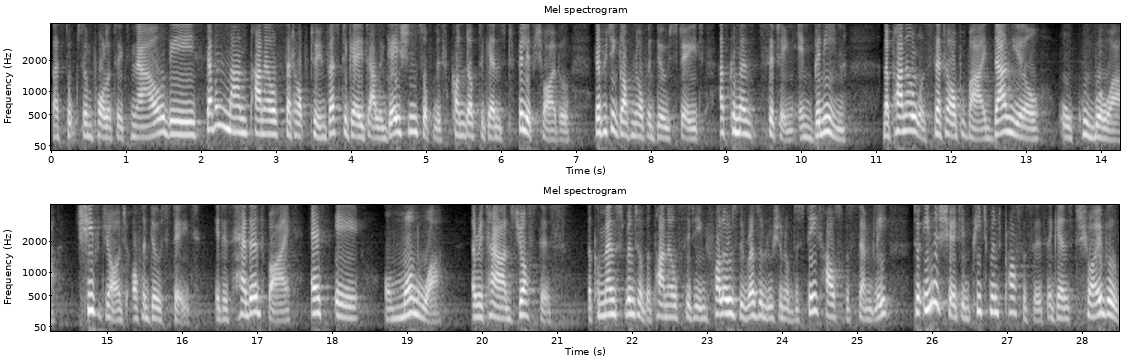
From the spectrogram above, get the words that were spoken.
Let's talk some politics now. The seven-man panel set up to investigate allegations of misconduct against Philip Shaibu Deputy Governor of Edo State, has commenced sitting in Benin. The panel was set up by Daniel Okungbowa, Chief Judge of Edo State. It is headed by S.A. Omonuwa, a retired justice. The commencement of the panel sitting follows the resolution of the State House of Assembly to initiate impeachment processes against Shaibu.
